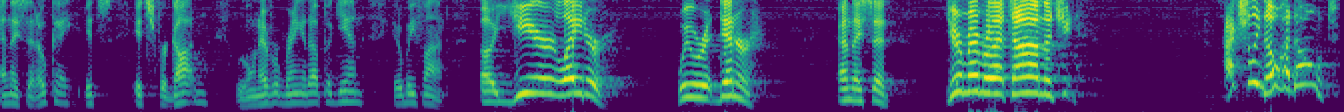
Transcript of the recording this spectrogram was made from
And they said, okay, it's, it's forgotten. We won't ever bring it up again. It'll be fine. A year later, we were at dinner, and they said, You remember that time that you. Actually, no, I don't.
